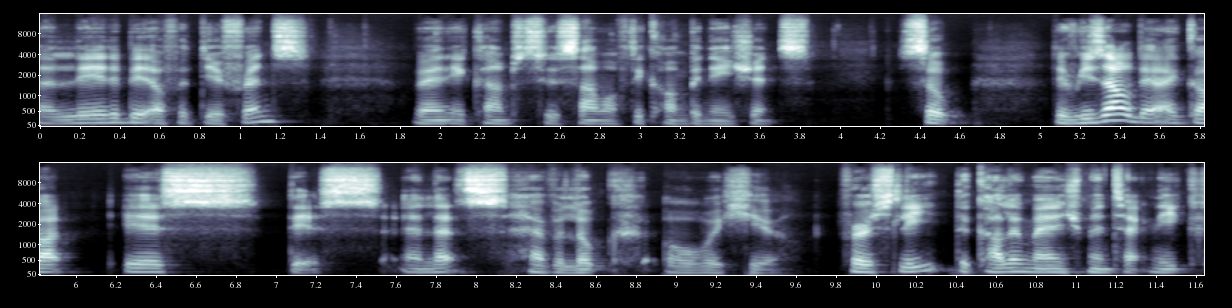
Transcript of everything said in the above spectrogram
a little bit of a difference when it comes to some of the combinations. So the result that I got is this, and let's have a look over here. Firstly, the color management technique,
